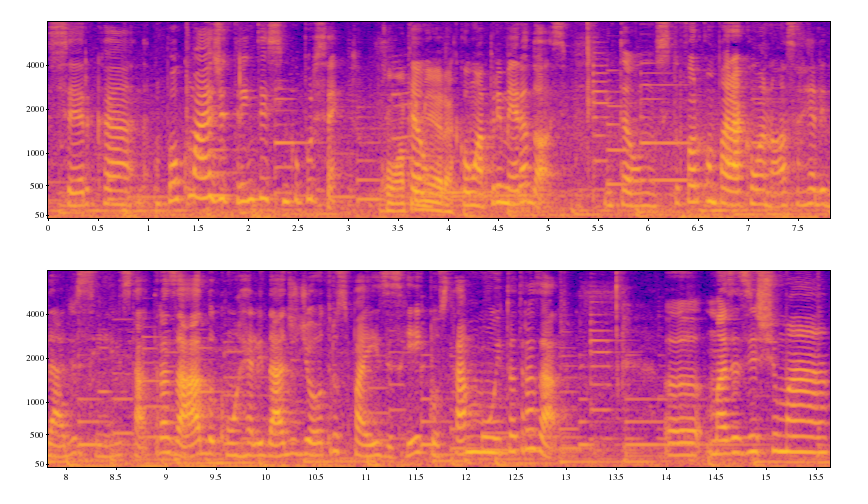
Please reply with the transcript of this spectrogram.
cerca, um pouco mais de 35%. Com a então, primeira. Com a primeira dose. Então, se tu for comparar com a nossa realidade, sim, ele está atrasado. Com a realidade de outros países ricos, está muito atrasado. Uh, mas existe uma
